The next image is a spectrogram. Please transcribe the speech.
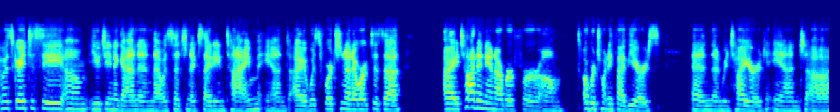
It was great to see um, Eugene again, and that was such an exciting time. And I was fortunate. I worked as a, I taught in Ann Arbor for um, over 25 years, and then retired. And uh,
